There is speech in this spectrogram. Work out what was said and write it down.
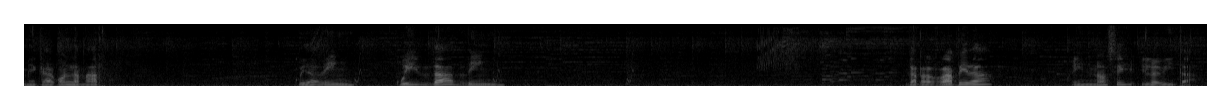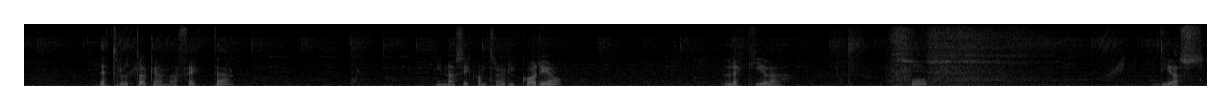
Me cago en la mar. Cuidadín. Cuidadín. Garra rápida. Hipnosis y lo evita. Destructor que no me afecta. Hipnosis contra Auricorio. Lo esquiva. Dios.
